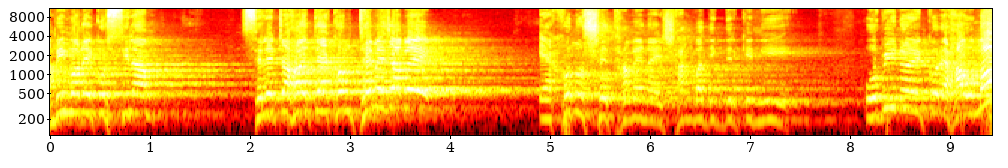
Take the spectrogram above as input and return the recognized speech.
আমি মনে করছিলাম ছেলেটা হয়তো এখন থেমে যাবে। এখনও সে থামে নাই সাংবাদিকদেরকে নিয়ে। অভিনয় করে হাউমা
